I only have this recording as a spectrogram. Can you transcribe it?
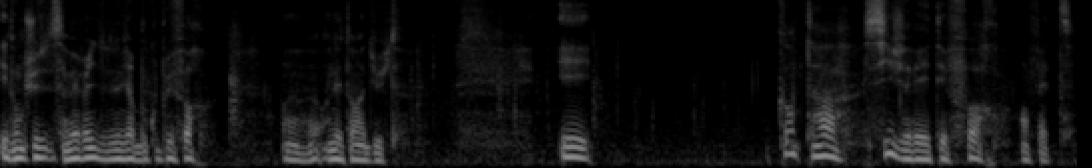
et donc, ça m'a permis de devenir beaucoup plus fort en étant adulte. Et quant à si j'avais été fort, en fait,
